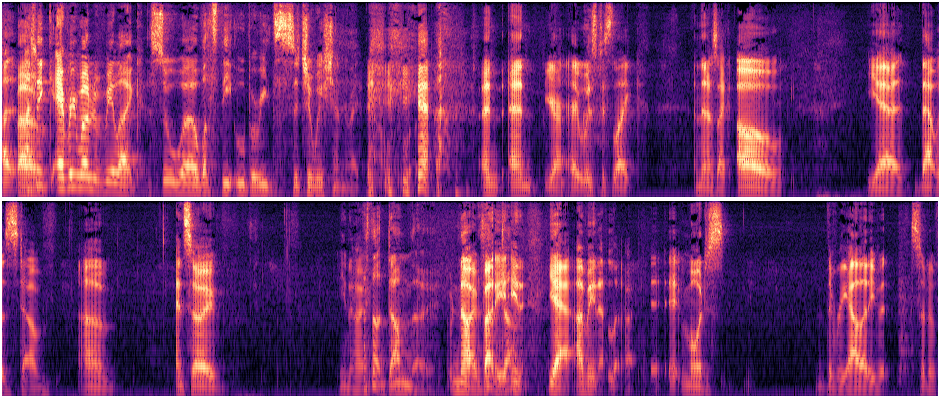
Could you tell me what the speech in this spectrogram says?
I, Um, I think everyone would be like, "So, uh, what's the Uber Eats situation right now?" yeah, and and yeah, it was just like, and then I was like, oh, yeah, that was dumb. Um, and so, you know, That's not dumb though. No, That's but it, it- yeah, I mean, look, it, it more just the reality that sort of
